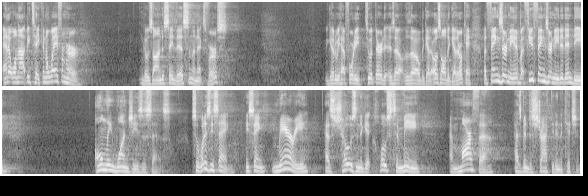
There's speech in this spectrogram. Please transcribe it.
and it will not be taken away from her. He goes on to say this in the next verse. We go, do we have 42 up there? Is that, is that all together? Oh, it's all together. Okay. But things are needed, but few things are needed indeed. Only one, Jesus says. So what is he saying? He's saying, Mary has chosen to get close to me, and Martha has been distracted in the kitchen.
